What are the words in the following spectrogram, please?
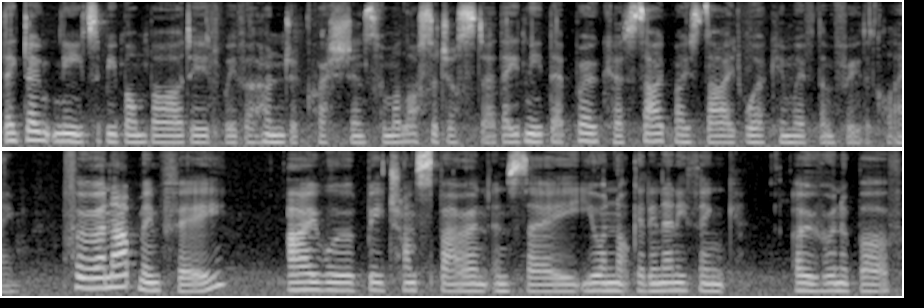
They don't need to be bombarded with a hundred questions from a loss adjuster. They'd need their broker side by side working with them through the claim. For an admin fee, I would be transparent and say you are not getting anything over and above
